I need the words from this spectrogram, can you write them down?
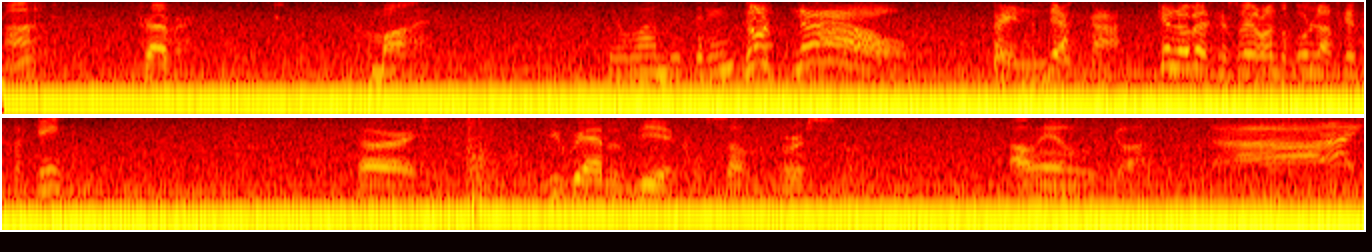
huh? Trevor, come on. Still want the drink? Not now! Pendeja! ¿Qué no ves que estoy hablando con unas gentes aquí? All right. You grab a vehicle, something versatile. I'll handle the gun. Alright!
